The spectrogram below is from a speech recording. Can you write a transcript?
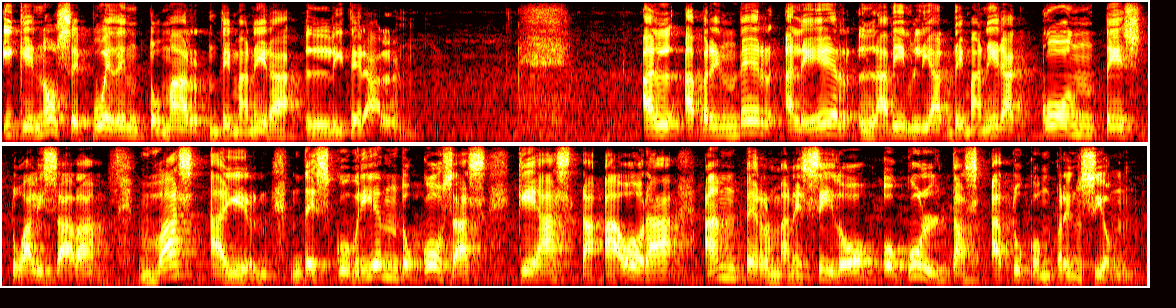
y que no se pueden tomar de manera literal. Al aprender a leer la Biblia de manera contextualizada, vas a ir descubriendo cosas que hasta ahora han permanecido ocultas a tu comprensión.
